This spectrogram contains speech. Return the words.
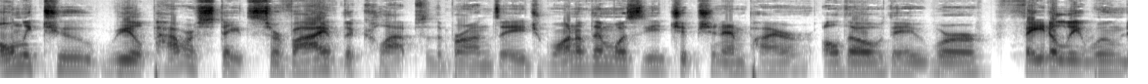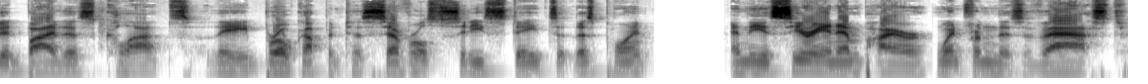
only two real power states survived the collapse of the Bronze Age. One of them was the Egyptian Empire, although they were fatally wounded by this collapse. They broke up into several city states at this point. And the Assyrian Empire went from this vast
